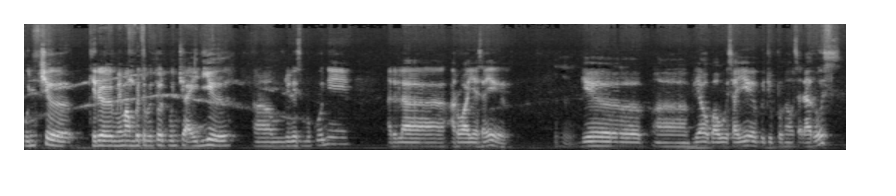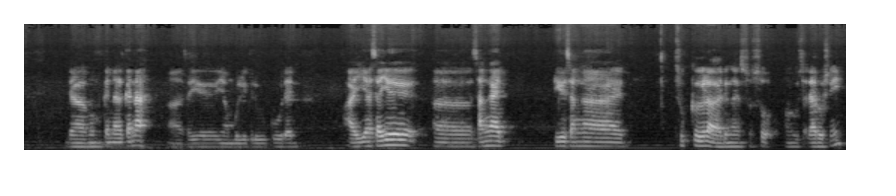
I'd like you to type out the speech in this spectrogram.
punca kira memang betul-betul punca idea uh, menulis buku ni adalah arwah ayah saya. Mhm. Dia uh, beliau bawa saya berjumpa dengan Ustaz Darus dah memperkenalkan lah uh, saya yang boleh tulis buku dan ayah saya uh, sangat dia sangat sukalah dengan sosok uh, Ustaz Darus ni.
